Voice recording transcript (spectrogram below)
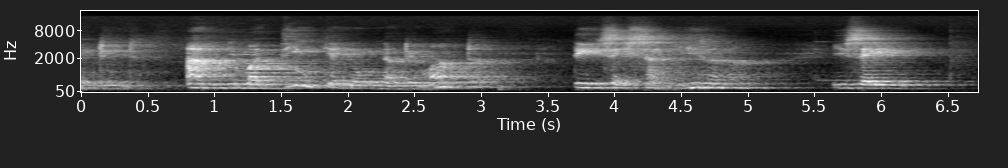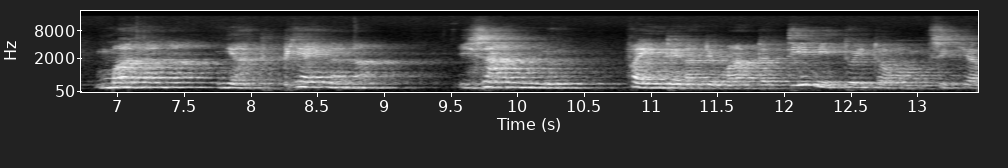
indrindra, ary ny madinika eo amin'Andriamanitra, dia izay sahirana, izay manana ny adim-piainana, izany no fahendren'Andriamanitra tiany hitoetra ao amintsika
